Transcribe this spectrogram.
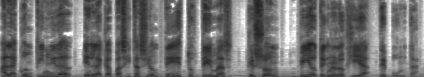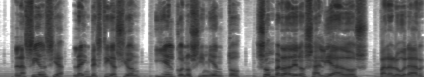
a la continuidad en la capacitación de estos temas que son biotecnología de punta. La ciencia, la investigación y el conocimiento son verdaderos aliados para lograr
